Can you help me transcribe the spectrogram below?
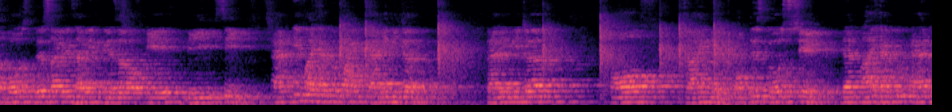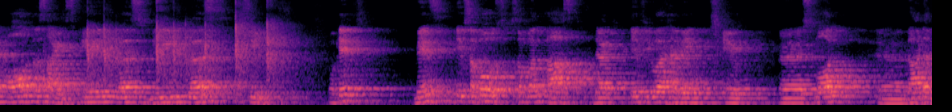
Suppose this side is having measure of A, B, C and if I have to find perimeter, perimeter of triangle of this closed shape then I have to add all the sides A plus B plus C. Okay? Means if suppose someone asks that if you are having a small uh, garden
